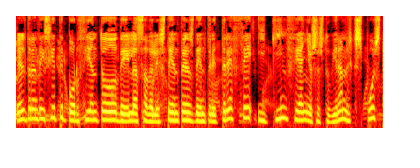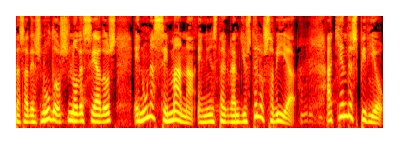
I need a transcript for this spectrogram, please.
El 37% de las adolescentes de entre 13 y 15 años estuvieran expuestas a desnudos no deseados en una semana en Instagram y usted lo sabía. ¿A quién despidió?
